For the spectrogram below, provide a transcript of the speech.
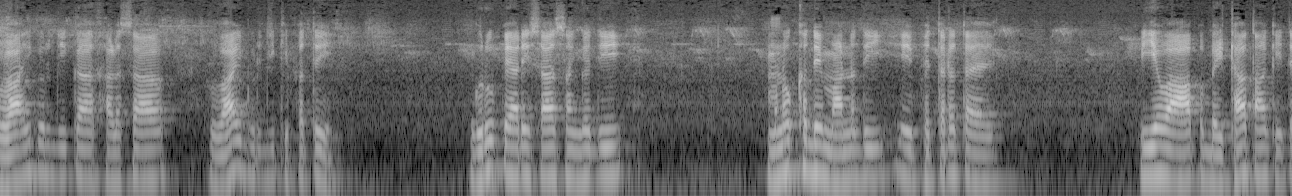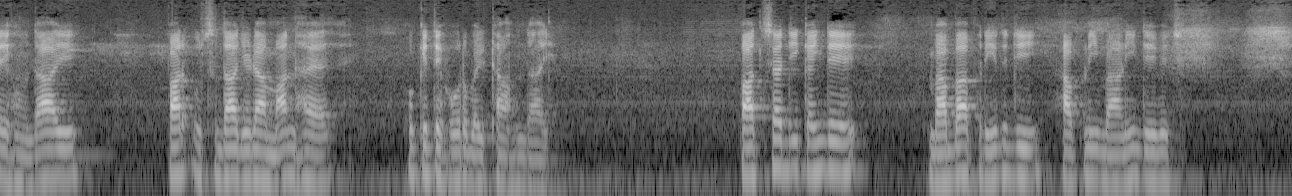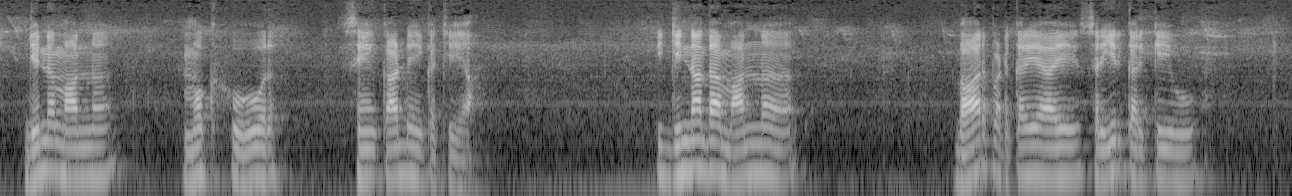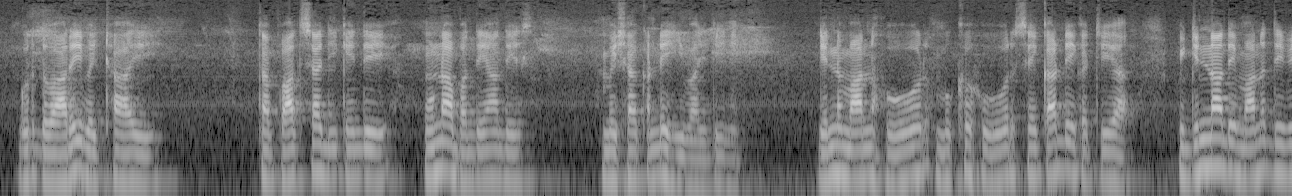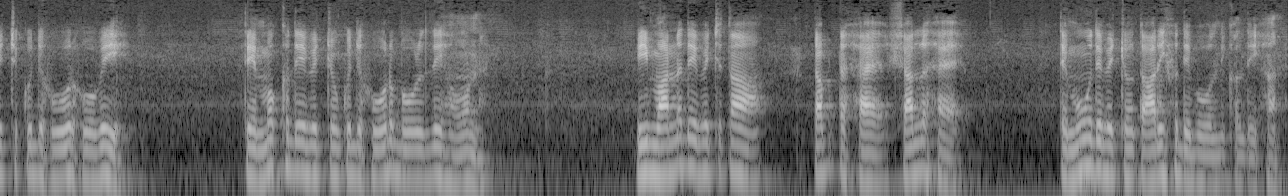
ਵਾਹਿਗੁਰੂ ਜੀ ਕਾ ਖਾਲਸਾ, ਵਾਹਿਗੁਰੂ ਜੀ ਕੀ ਫਤਿਹ। ਗੁਰੂ ਪਿਆਰੀ ਸਾਧ ਸੰਗਤ ਜੀ, ਮਨੁੱਖ ਦੇ ਮਨ ਦੀ ਇਹ ਫਿਤਰਤ ਹੈ ਵੀ ਉਹ ਆਪ ਬੈਠਾ ਤਾਂ ਕਿਤੇ ਹੁੰਦਾ ਏ, ਪਰ ਉਸ ਦਾ ਜਿਹੜਾ ਮਨ ਹੈ, ਉਹ ਕਿਤੇ ਹੋਰ ਬੈਠਾ ਹੁੰਦਾ ਏ। ਪਾਤਸ਼ਾਹ ਜੀ ਕਹਿੰਦੇ, ਬਾਬਾ ਫਰੀਦ ਜੀ ਆਪਣੀ ਬਾਣੀ ਦੇ ਵਿੱਚ, ਜਿਨ ਮਨ ਮੁਖ ਹੋਰ ਸੇ ਕਾਢੇ ਕੱਚਿਆ ਵੀ ਜਿਨ੍ਹਾਂ ਦਾ ਮਨ ਬਾਹਰ ਭਟਕ ਰਿਹਾ ਏ, ਸਰੀਰ ਕਰਕੇ ਉਹ ਗੁਰਦੁਆਰੇ ਬੈਠਾ ਏ, ਤਾਂ ਪਾਤਸ਼ਾਹ ਜੀ ਕਹਿੰਦੇ, ਉਹਨਾਂ ਬੰਦਿਆਂ ਦੇ ਹਮੇਸ਼ਾ ਕੰਢੇ ਹੀ ਵੱਜਦੇ ਨੇ। ਜਿਨ ਮਨ ਹੋਰ, ਮੁਖ ਹੋਰ, ਸੇ ਕਾਢੇ ਕੱਚਿਆ ਵੀ ਜਿਨ੍ਹਾਂ ਦੇ ਮਨ ਦੇ ਵਿੱਚ ਕੁਝ ਹੋਰ ਹੋਵੇ ਤੇ ਮੁਖ ਦੇ ਵਿੱਚੋਂ ਕੁਝ ਹੋਰ ਬੋਲਦੇ ਹੋਣ ਵੀ ਮਨ ਦੇ ਵਿੱਚ ਤਾਂ ਟਪਟ ਹੈ, ਛਲ ਹੈ ਤੇ ਮੂੰਹ ਦੇ ਵਿੱਚੋਂ ਤਾਰੀਫ ਦੇ ਬੋਲ ਨਿਕਲਦੇ ਹਨ।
